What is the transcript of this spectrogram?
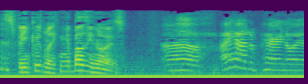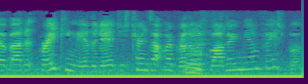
The speaker's making a buzzy noise. Uh, I had a paranoia about it breaking the other day. It just turns out my brother Hmm. was bothering me on Facebook.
